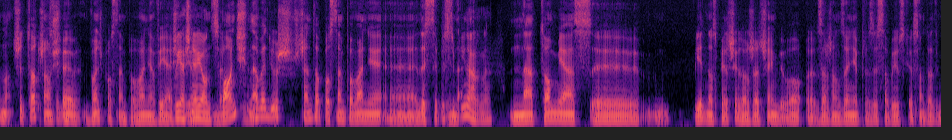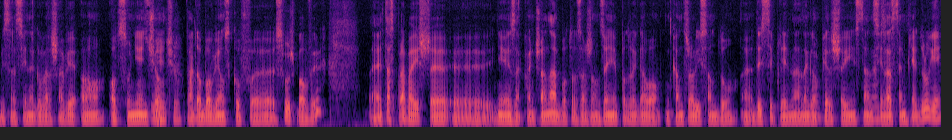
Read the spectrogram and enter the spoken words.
No, czy toczą się bądź postępowania wyjaśniające, wyjaśniające. bądź nawet już wszczęto postępowanie dyscyplinarne. dyscyplinarne. Natomiast jedno z pierwszych orzeczeń było e, zarządzenie prezesa Wojewódzkiego Sądu Administracyjnego w Warszawie o odsunięciu, odsunięciu tak. od obowiązków e, służbowych. E, ta sprawa jeszcze nie jest zakończona, bo to zarządzenie podlegało kontroli sądu dyscyplinarnego pierwszej instancji, następnie drugiej.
